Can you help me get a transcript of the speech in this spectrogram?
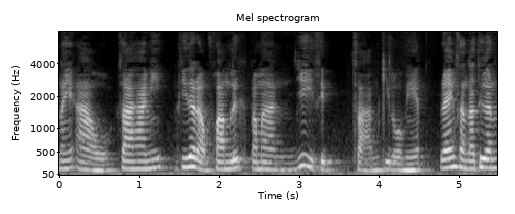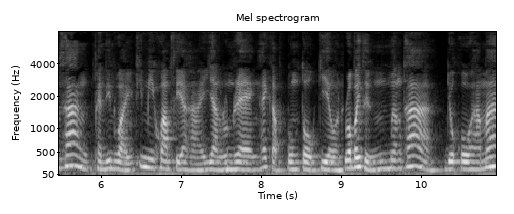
ในอ่าวซาฮามิ ที่ระดับความลึกประมาณ 23 กิโลเมตร แรงสั่นสะเทือนสร้างแผ่นดินไหวที่มีความเสียหายอย่างรุนแรงให้กับกรุงโตเกียว รวมไปถึงเมืองท่าโยโกฮาม่า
